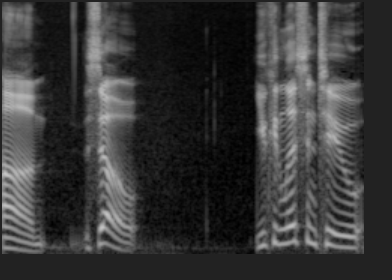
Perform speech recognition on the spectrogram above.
Um, so you can listen to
